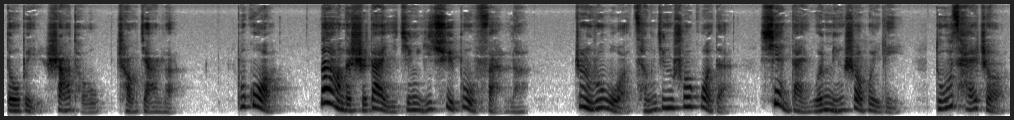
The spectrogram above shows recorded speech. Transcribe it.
都被杀头抄家了。不过，那样的时代已经一去不返了。正如我曾经说过的，现代文明社会里，独裁者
